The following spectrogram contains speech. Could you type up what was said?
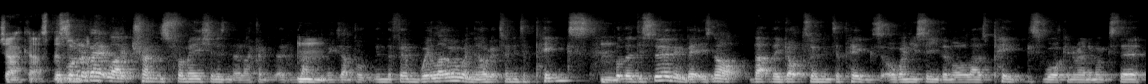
jackass. But There's there's something about like transformation, isn't there? Like a, a random example in the film Willow, when they all get turned into pigs. But the disturbing bit is not that they got turned into pigs, or when you see them all as pigs walking around amongst their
